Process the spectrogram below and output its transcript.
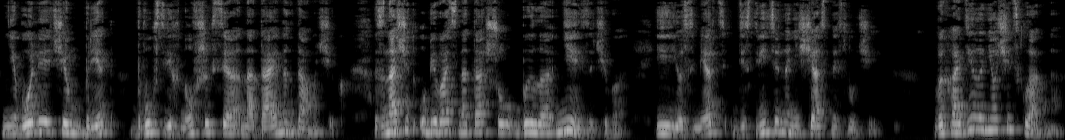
не более чем бред двух свихнувшихся на тайнах дамочек, значит, убивать Наташу было не из-за чего, и ее смерть действительно несчастный случай. Выходило не очень складно,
